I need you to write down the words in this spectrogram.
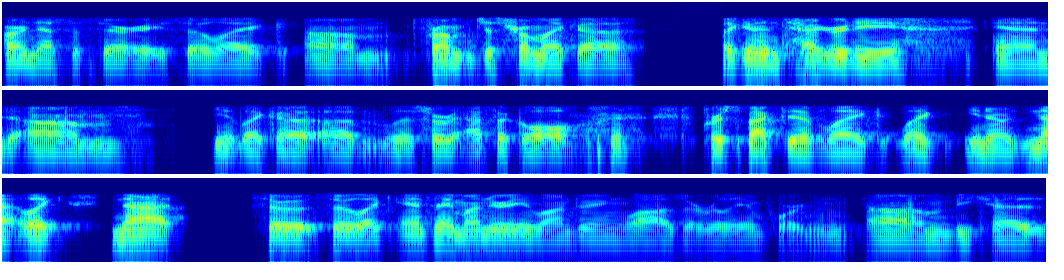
are necessary so like um from just from like a like an integrity and um you know, like a, a sort of ethical perspective, like like you know not like not so so like anti-money laundering laws are really important um, because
